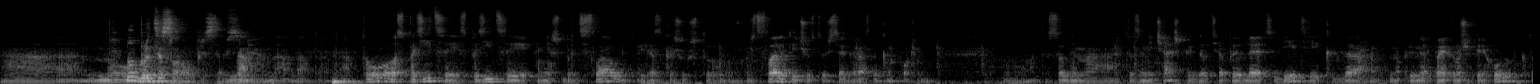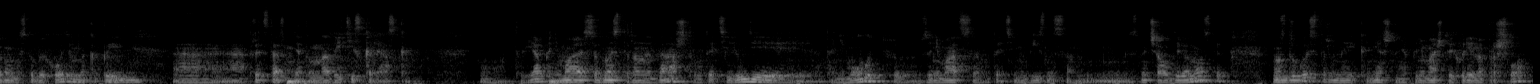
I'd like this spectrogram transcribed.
А, но... Ну, Братиславу, представь себе. Да, да, да, да, да. То с позиции, с позиции, конечно, Братиславы, то я скажу, что в Братиславе ты чувствуешь себя гораздо комфортнее. Особенно это замечаешь, когда у тебя появляются дети, и когда, например, по этому же переходу, по которому мы с тобой ходим на КПИ, mm-hmm. представь, мне там надо идти с коляской. Вот. Я понимаю, с одной стороны, да, что вот эти люди, они могут заниматься вот этим бизнесом с начала 90-х, но с другой стороны, конечно, я понимаю, что их время прошло,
